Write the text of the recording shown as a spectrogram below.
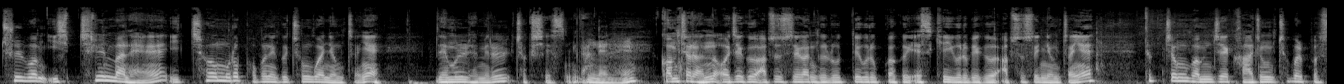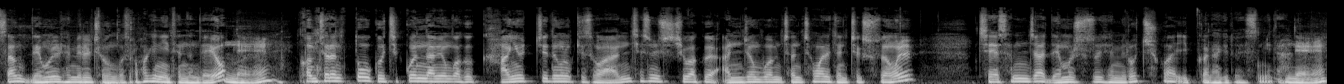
출범 27일 만에 이 처음으로 법원에 그 청구한 영장에 뇌물 혐의를 적시했습니다. 네네. 검찰은 어제 그 압수수색한 그 롯데그룹과 그 SK그룹의 그 압수수색 영장에 특정 범죄 가중 처벌법상 뇌물 혐의를 적은 것으로 확인이 됐는데요. 네. 검찰은 또 그 직권남용과 그 강요죄 등으로 기소한 최순실 씨와 그 안정범 전 청와대 전책 수석을 제3자 뇌물수수 혐의로 추가 입건하기도 했습니다. 네.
